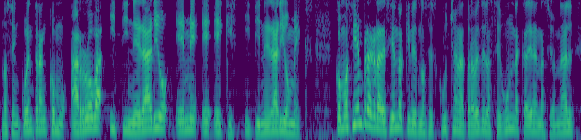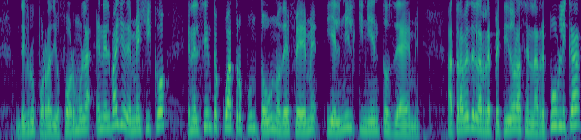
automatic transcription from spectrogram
nos encuentran como arroba itinerario MEX, itinerario MEX. Como siempre agradeciendo a quienes nos escuchan a través de la segunda cadena nacional de Grupo Radio Fórmula en el Valle de México en el 104.1 de FM y el 1500 de AM a través de las repetidoras en la República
